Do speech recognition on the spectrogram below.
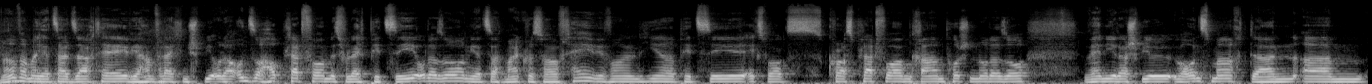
Ne, wenn man jetzt halt sagt, hey, wir haben vielleicht ein Spiel oder unsere Hauptplattform ist vielleicht PC oder so und jetzt sagt Microsoft, hey, wir wollen hier PC, Xbox, Cross-Plattform-Kram pushen oder so wenn ihr das Spiel über uns macht, dann ähm,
